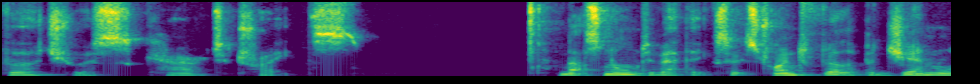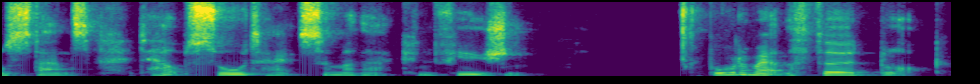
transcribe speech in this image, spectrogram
virtuous character traits. And that's normative ethics. So it's trying to develop a general stance to help sort out some of that confusion. But what about the third block?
